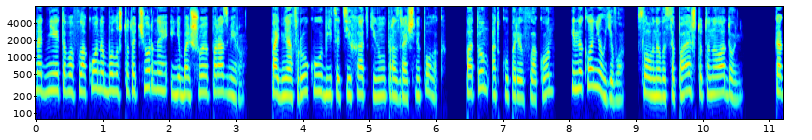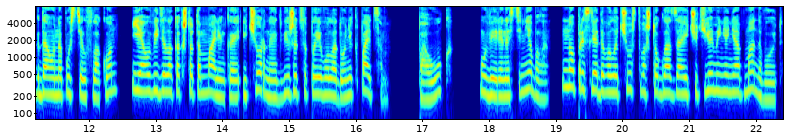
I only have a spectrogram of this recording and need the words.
На дне этого флакона было что-то черное и небольшое по размеру. Подняв руку, убийца тихо откинул прозрачный полог. Потом откупорил флакон и наклонил его, словно высыпая что-то на ладонь. Когда он опустил флакон, я увидела, как что-то маленькое и черное движется по его ладони к пальцам. Паук? Уверенности не было, но преследовало чувство, что глаза и чутье меня не обманывают,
